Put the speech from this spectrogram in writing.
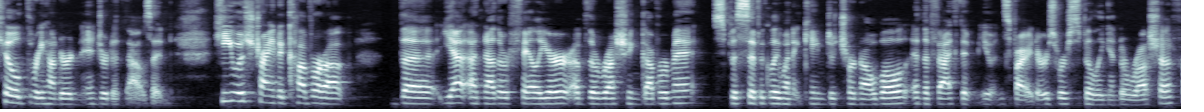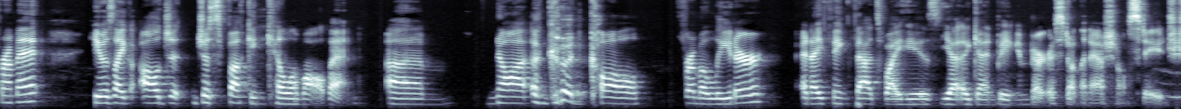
killed 300 and injured 1,000. He was trying to cover up the yet another failure of the Russian government, specifically when it came to Chernobyl and the fact that mutant spiders were spilling into Russia from it. He was like, I'll ju- just fucking kill them all then. Um, not a good call from a leader. And I think that's why he is yet again being embarrassed on the national stage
